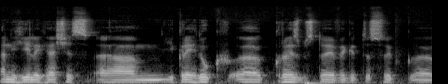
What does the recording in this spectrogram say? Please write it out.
en gele hesjes. Um, je krijgt ook uh, kruisbestuivingen tussen uh,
